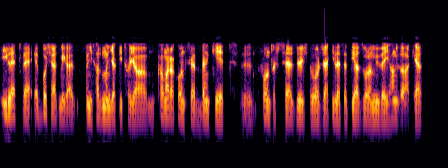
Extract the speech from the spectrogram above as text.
illetve, eh, bocsánat, még annyit hadd mondjak itt, hogy a Kamara koncertben két eh, fontos szerző is, Dorzsák, illetve Piazzola művei hangzanak el,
